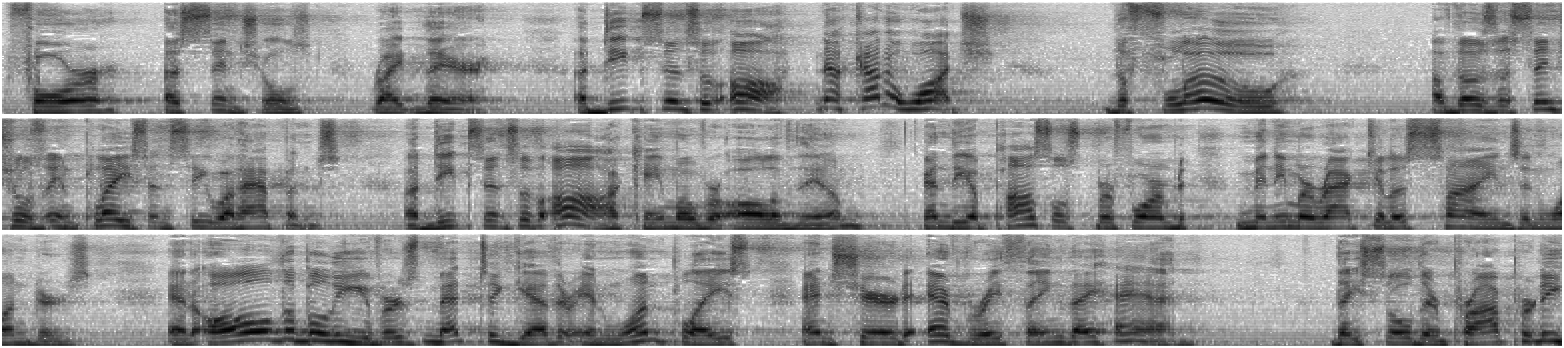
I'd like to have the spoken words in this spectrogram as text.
Four essentials right there. A deep sense of awe. Now, kind of watch the flow of those essentials in place and see what happens. A deep sense of awe came over all of them, and the apostles performed many miraculous signs and wonders. And all the believers met together in one place and shared everything they had. They sold their property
